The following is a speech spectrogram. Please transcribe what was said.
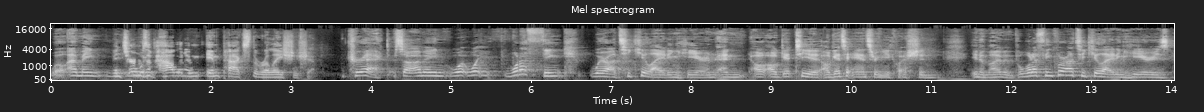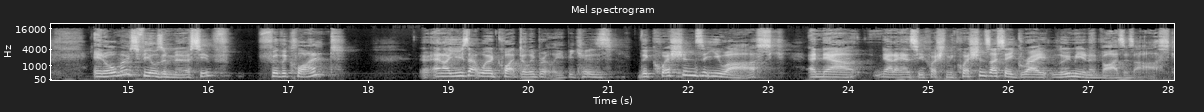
Well i mean in terms of how it impacts the relationship Correct. So, I mean, what what what I think we're articulating here, and, and I'll, I'll, get to you, I'll get to answering your question in a moment. But what I think we're articulating here is, it almost feels immersive for the client, and I use that word quite deliberately because the questions that you ask, and now now to answer your question, the questions I see great Lumiant advisors ask,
